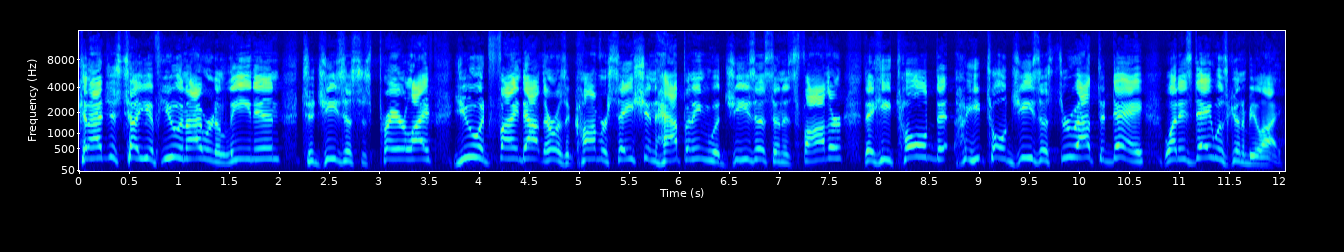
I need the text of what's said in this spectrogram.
Can I just tell you, if you and I were to lean in to Jesus' prayer life, you would find out there was a conversation happening with Jesus and his father that he told, that he told Jesus throughout the day what his day was going to be like.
